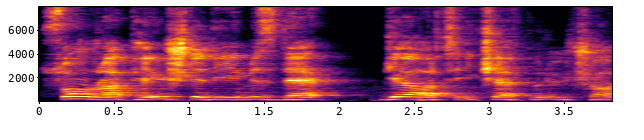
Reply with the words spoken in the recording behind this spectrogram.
sonra P3 dediğimizde G artı 2F bölü 3A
